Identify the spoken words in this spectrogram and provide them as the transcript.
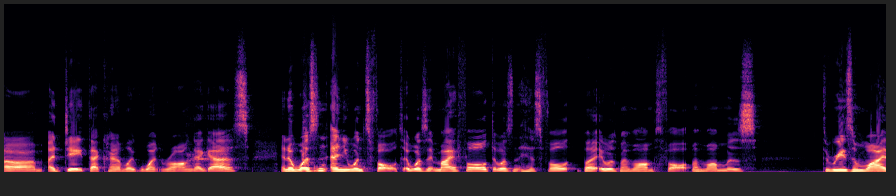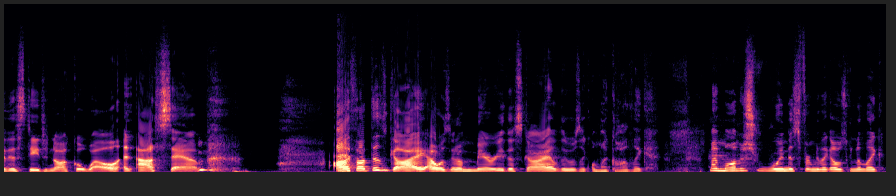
um, a date that kind of like went wrong, I guess. And it wasn't anyone's fault. It wasn't my fault. It wasn't his fault, but it was my mom's fault. My mom was the reason why this date did not go well. And ask Sam. I thought this guy, I was gonna marry this guy. It was like, oh my god, like my mom just ruined this for me. Like I was gonna like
